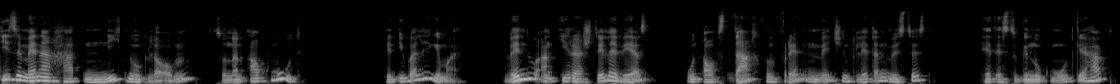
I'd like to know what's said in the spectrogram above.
Diese Männer hatten nicht nur Glauben, sondern auch Mut. Denn überlege mal, wenn du an ihrer Stelle wärst und aufs Dach von fremden Menschen klettern müsstest, hättest du genug Mut gehabt?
